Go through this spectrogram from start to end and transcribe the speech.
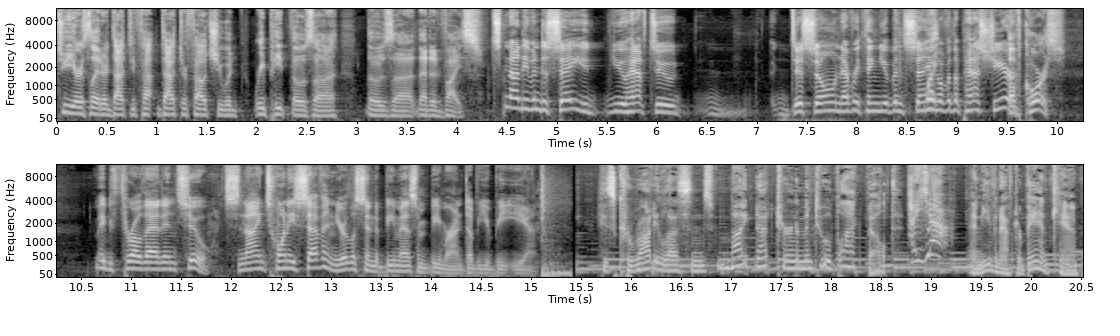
two years later, Dr. Fa-. Fauci would repeat those uh, those uh, that advice. It's not even to say you you have to disown everything you've been saying Right. over the past year. Of course. Maybe throw that in too. It's 927. You're listening to Beamaz and Beamer on WBEN. His karate lessons might not turn him into a black belt. And even after band camp,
